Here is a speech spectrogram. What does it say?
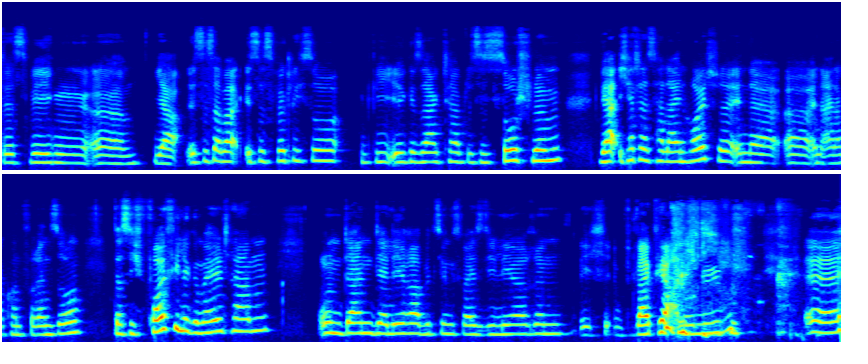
deswegen, äh, ja, ist es aber, ist es wirklich so, wie ihr gesagt habt, es ist so schlimm. Ja, ich hatte das allein heute in der, äh, in einer Konferenz so, dass sich voll viele gemeldet haben und dann der Lehrer bzw. die Lehrerin, ich bleib hier anonym, äh,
